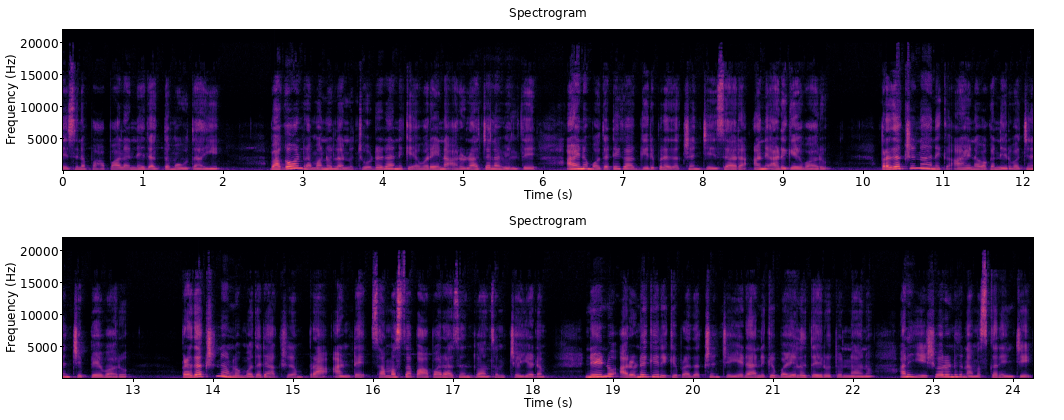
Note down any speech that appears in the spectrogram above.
చేసిన పాపాలన్నీ దగ్ధమవుతాయి. భగవాన్ రమణులను చూడడానికి ఎవరైనా అరుణాచలం వెళ్తే ఆయన మొదటిగా గిరి ప్రదక్షిణ చేశారా అని అడిగేవారు. ప్రదక్షిణానికి ఆయన ఒక నిర్వచనం చెప్పేవారు. ప్రదక్షిణంలో మొదటి అక్షరం ప్ర అంటే సమస్త పాపరాశిని ధ్వంసం చేయడం. నేను అరుణగిరికి ప్రదక్షిణ చేయడానికి బయలుదేరుతున్నాను అని ఈశ్వరునికి నమస్కరించి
